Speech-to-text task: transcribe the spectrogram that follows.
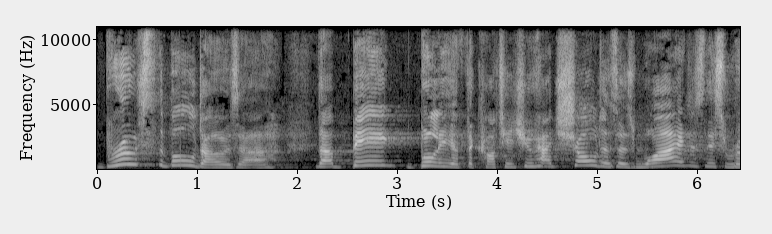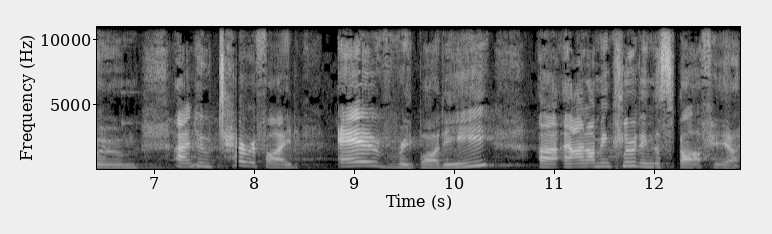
Bruce the bulldozer, the big bully of the cottage, who had shoulders as wide as this room and who terrified everybody, uh, and I'm including the staff here,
